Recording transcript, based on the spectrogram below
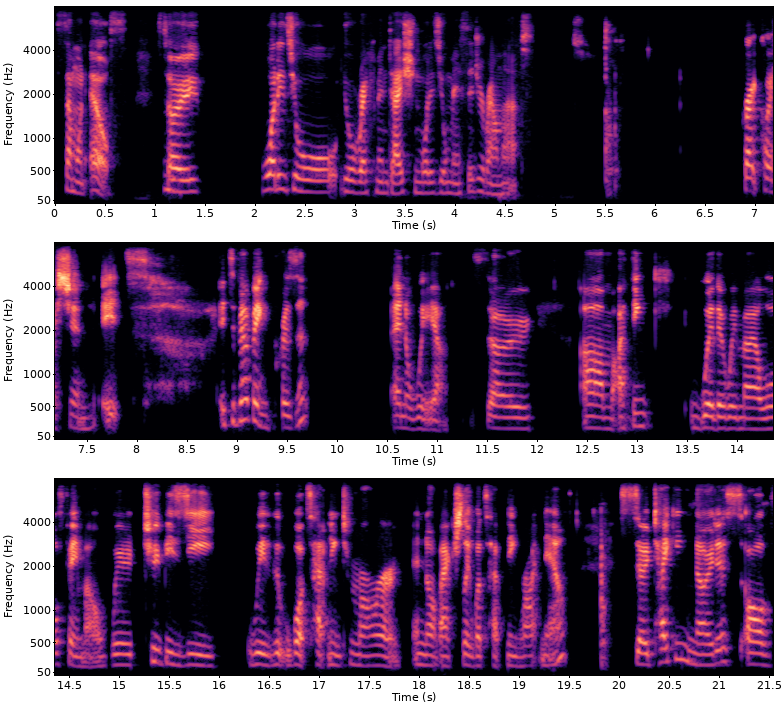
someone else. So mm. what is your your recommendation? What is your message around that? Great question. It's it's about being present and aware. So um, I think whether we're male or female, we're too busy with what's happening tomorrow and not actually what's happening right now. So taking notice of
